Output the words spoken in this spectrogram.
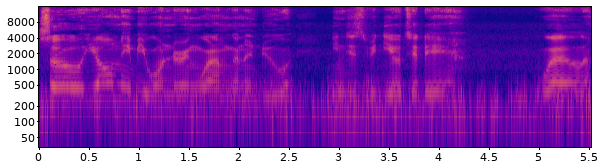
So y'all may be wondering what I'm gonna do in this video today. Well,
